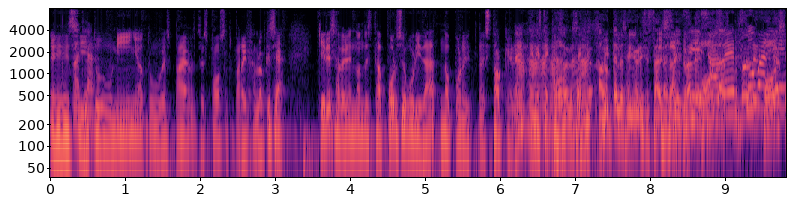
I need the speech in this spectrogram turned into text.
eh, Ah, si claro. tu niño, tu, tu esposa, tu pareja, lo que sea, quiere saber en dónde está por seguridad, no por el stalker, ¿eh? Ajá, en este ajá, caso, los ahorita los señores están así, Exacto. no les a ver, no les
